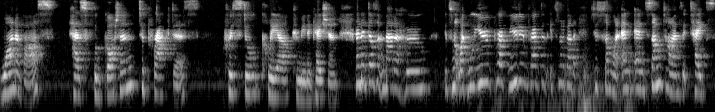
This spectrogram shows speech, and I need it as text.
one of us has forgotten to practice crystal clear communication. And it doesn't matter who. It's not like, well, you you didn't practice. It's not about that. It's just someone. And and sometimes it takes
